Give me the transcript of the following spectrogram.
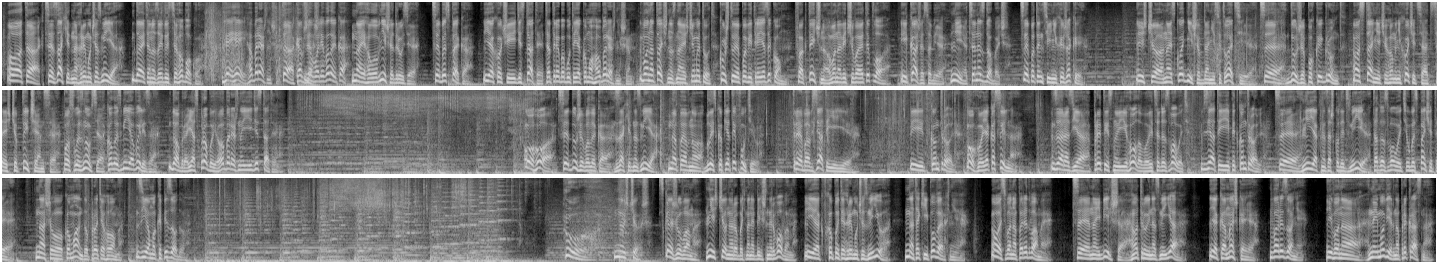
О, так, це західна гримуча змія. Дайте но зайду з цього боку. Гей, гей, обережніше. Так, а вже ж. Доволі велика. Найголовніше, друзі, це безпека. Я хочу її дістати, та треба бути якомога обережнішим. Вона точно знає, що ми тут, куштує повітря язиком. Фактично, вона відчуває тепло і каже собі: ні, це не здобич, це потенційні хижаки. І що найскладніше в даній ситуації, це дуже пухкий ґрунт. Останнє, чого мені хочеться, це щоб ти, Ченсе, послизнувся, коли змія вилізе. Добре, я спробую обережно її дістати. Ого, це дуже велика західна змія. Напевно, близько п'яти футів. Треба взяти її під контроль. Ого, яка сильна. Зараз я притисну її голову, і це дозволить взяти її під контроль. Це ніяк не зашкодить змії та дозволить убезпечити нашу команду протягом зйомок епізоду. Фу, ну що ж, скажу вам, ніщо не робить мене більш нервовим, як вхопити гримучу змію на такій поверхні. Ось вона перед вами. Це найбільша отруйна змія, яка мешкає в Аризоні. І вона неймовірно прекрасна.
